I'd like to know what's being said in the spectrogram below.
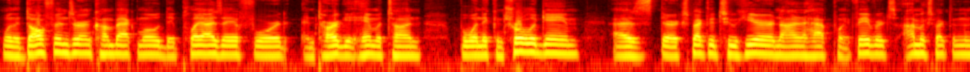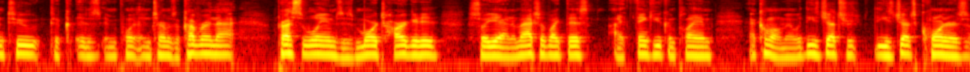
When the Dolphins are in comeback mode, they play Isaiah Ford and target him a ton. But when they control a game, as they're expected to here, nine and a half point favorites, I'm expecting them to to in point in terms of covering that. Preston Williams is more targeted. So yeah, in a matchup like this, I think you can play him. And come on, man, with these Jets these Jets corners,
